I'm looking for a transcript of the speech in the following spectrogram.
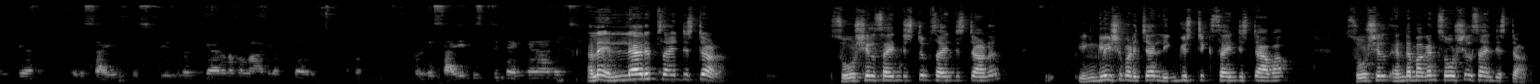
എനിക്ക് ഒരു സയന്റിസ്റ്റ് ഫീൽഡിലോട്ട് കയറണം ആഗ്രഹത്തിലായിരുന്നു അപ്പം ഒരു സയന്റിസ്റ്റിന്റെ എങ്ങനെയാണ് അല്ല എല്ലാരും സയന്റിസ്റ്റ് ആണ് സോഷ്യൽ സയന്റിസ്റ്റും സയന്റിസ്റ്റ് ആണ് ഇംഗ്ലീഷ് പഠിച്ചാൽ ലിംഗ്വിസ്റ്റിക് സയന്റിസ്റ്റ് ആവാം. സോഷ്യൽ എന്റെ മകൻ സോഷ്യൽ സയന്റിസ്റ്റ് ആണ്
